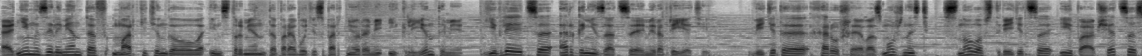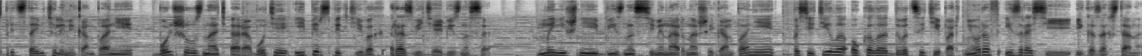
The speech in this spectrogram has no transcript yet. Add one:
Одним из элементов маркетингового инструмента по работе с партнерами и клиентами является организация мероприятий. Ведь это хорошая возможность снова встретиться и пообщаться с представителями компании, больше узнать о работе и перспективах развития бизнеса. Нынешний бизнес-семинар нашей компании посетило около 20 партнеров из России и Казахстана.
